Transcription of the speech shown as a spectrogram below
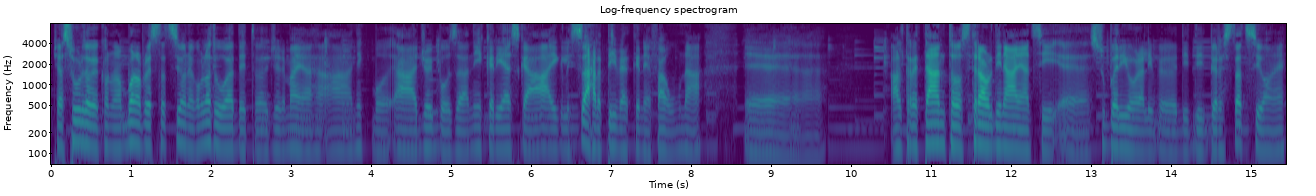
cioè assurdo che con una buona prestazione come la tua ha detto Jeremiah a, Nick Bo- a Joy Bosa Nick riesca a eclissarti perché ne fa una eh, altrettanto straordinaria anzi eh, superiore a livello di, di prestazione.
